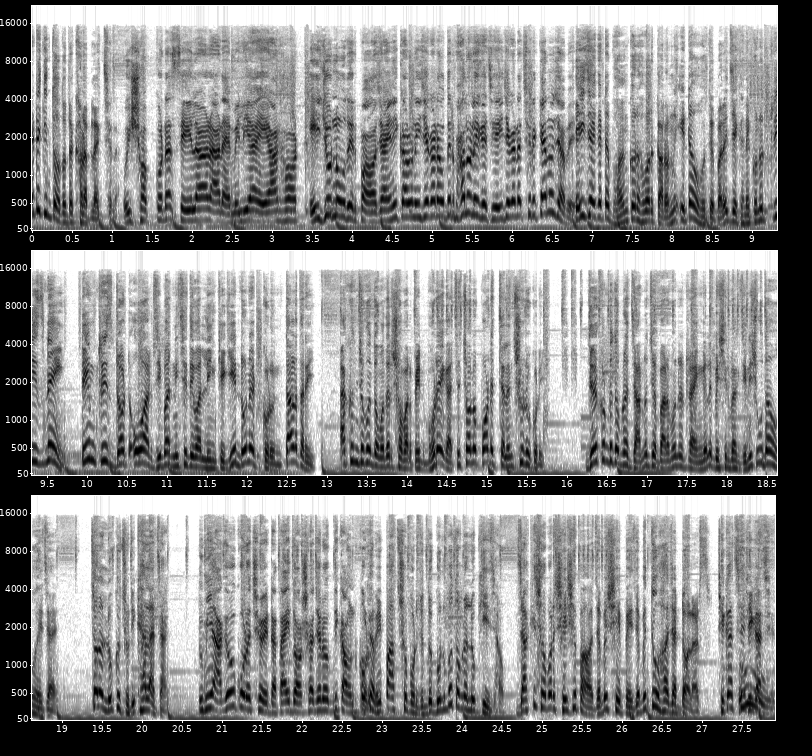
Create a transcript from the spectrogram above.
এটা কিন্তু অতটা খারাপ লাগছে না। ওই সবকটা সেলার আর অ্যামেলিয়া এয়ার হট এই জন্য ওদের পাওয়া যায়নি কারণ এই জায়গাটা ওদের ভালো লেগেছে এই জায়গাটা ছেড়ে কেন যাবে? এই জায়গাটা ভয়ঙ্কর হওয়ার কারণ এটাও হতে পারে যেখানে কোনো ট্রিজ নেই। Team trees dot O R G বা নিচে দেওয়ার লিঙ্কে গিয়ে ডোনেট করুন তাড়াতাড়ি। এখন যখন তোমাদের সবার পেট ভরে গেছে চলো পরের চ্যালেঞ্জ শুরু করি। যেরকমটা তোমরা জানো যে বারমুডা ট্রায়াঙ্গেলে বেশিরভাগ জিনিস উদাও হয়ে যায়। চলো লুকোচুরি খেলা যাক। তুমি আগেও করেছ এটা তাই দশ হাজার অব্দি কাউন্ট করবে আমি পাঁচশো পর্যন্ত গুনবো তোমরা লুকিয়ে যাও। যাকে সবার শেষে পাওয়া যাবে সে পেয়ে যাবে দু হাজার ডলার ঠিক আছে ঠিক আছে।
